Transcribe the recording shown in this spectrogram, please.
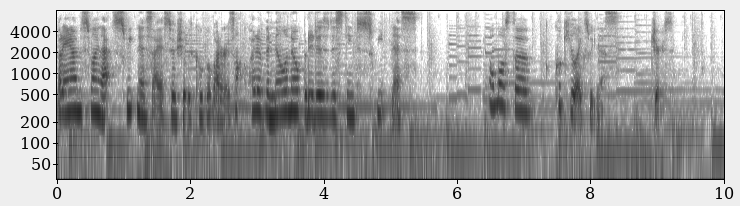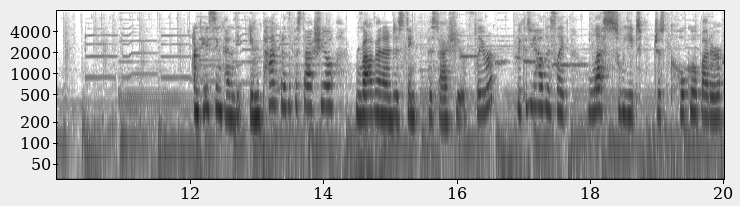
but I am smelling that sweetness I associate with cocoa butter. It's not quite a vanilla note, but it is a distinct sweetness. Almost a cookie-like sweetness. Cheers. I'm tasting kind of the impact of the pistachio rather than a distinct pistachio flavor because you have this like less sweet, just cocoa butter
